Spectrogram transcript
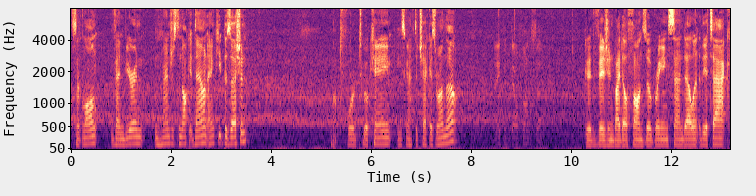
Sent long. Van Buren manages to knock it down and keep possession. Knocked forward to O'Kane. He's going to have to check his run, though. Good vision by Delfonso, bringing Sandell into the attack.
